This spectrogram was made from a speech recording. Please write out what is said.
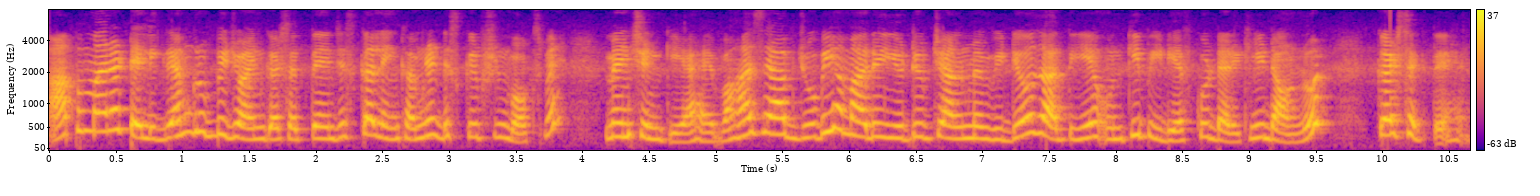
आप हमारा टेलीग्राम ग्रुप भी ज्वाइन कर सकते हैं, जिसका लिंक हमने डिस्क्रिप्शन बॉक्स में मेंशन किया है. वहाँ से आप जो भी हमारे यूट्यूब चैनल में वीडियोज़ आती है, उनकी पीडीएफ को डायरेक्टली डाउनलोड कर सकते हैं।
